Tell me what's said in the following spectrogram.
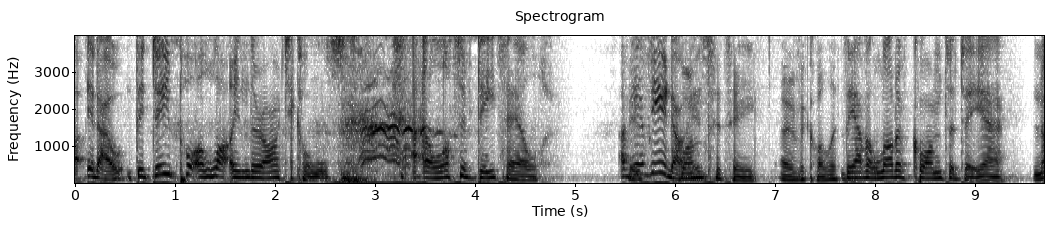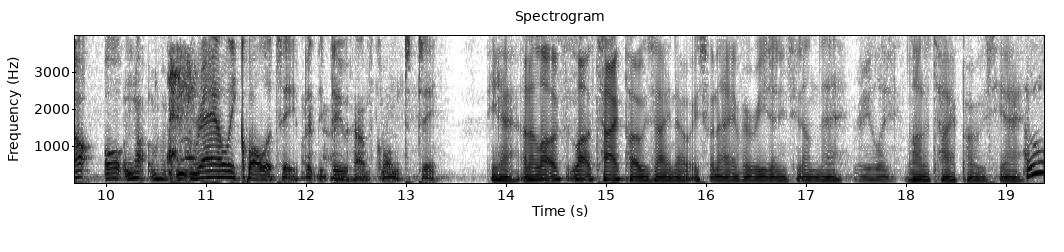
what, you know, they do put a lot in their articles, a lot of detail. Have, you- It's have you noticed? quantity over quality. They have a lot of quantity, yeah. Not, or, not rarely quality, but they do have quantity. Yeah, and a lot of lot of typos I notice when I ever read anything on there. Really? A lot of typos, yeah. Who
